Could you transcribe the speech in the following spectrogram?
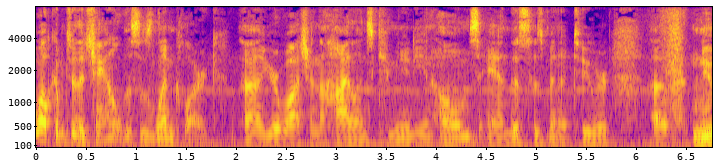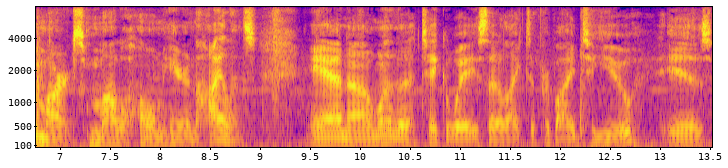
Welcome to the channel. This is Len Clark. Uh, you're watching the Highlands Community and Homes, and this has been a tour of Newmark's model home here in the Highlands. And uh, one of the takeaways that I like to provide to you is,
